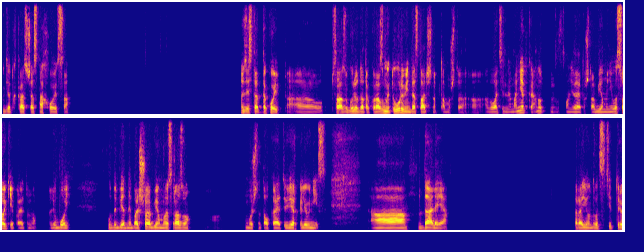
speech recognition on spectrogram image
где как раз сейчас находится. Ну, здесь такой, а, сразу говорю, да, такой размытый уровень достаточно, потому что а, волатильная монетка, ну, вполне вероятно, что объемы невысокие, поэтому любой худо-бедный большой объем ее сразу мощно толкает вверх или вниз. А, далее. Район 23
